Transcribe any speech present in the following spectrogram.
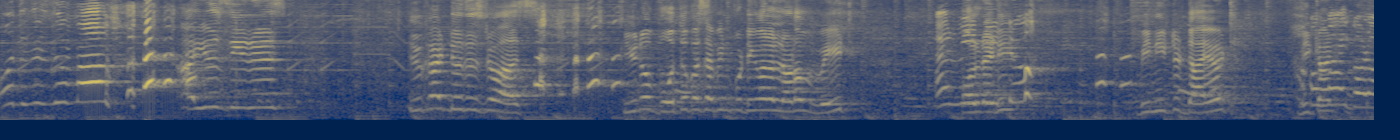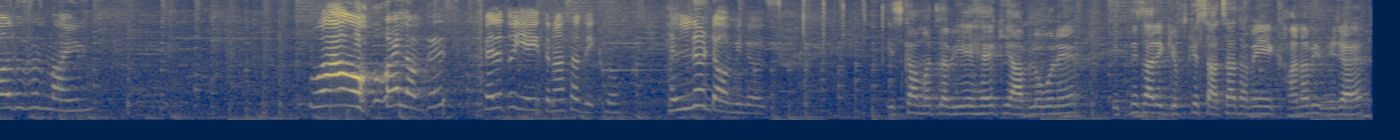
oh, this is superb. Are you serious? You can't do this to us. You know, both of us have been putting on a lot of weight. and we Already? need to- We need to diet. We Oh can't. my god, all this is mine. Wow, I love this. पहले तो ये इतना सा देख लो. Hello Domino's. इसका मतलब ये है कि आप लोगों ने इतने सारे गिफ्ट के साथ साथ हमें खाना भी भेजा है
